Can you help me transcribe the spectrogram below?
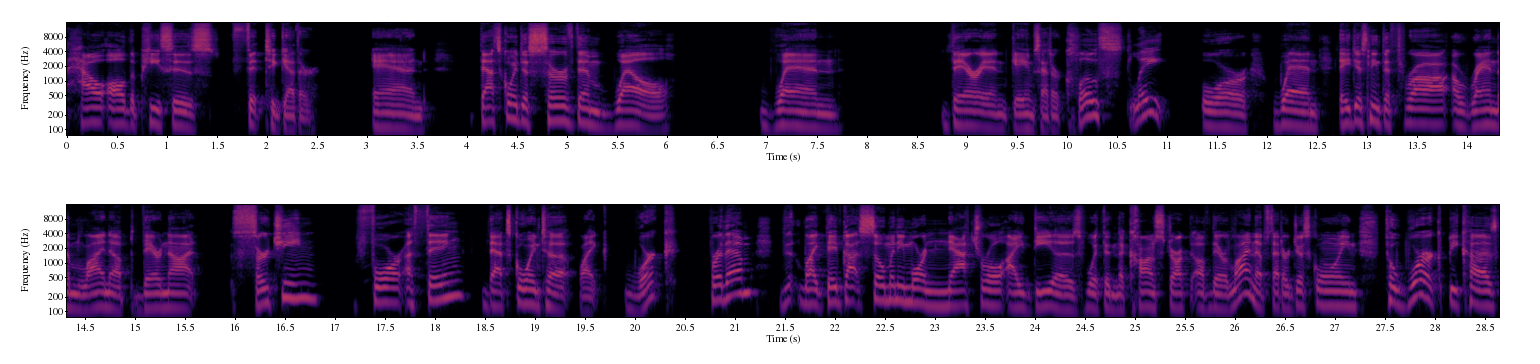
how all the pieces fit together, and that's going to serve them well when they're in games that are close late or when they just need to throw out a random lineup they're not searching for a thing that's going to like work for them. Like they've got so many more natural ideas within the construct of their lineups that are just going to work because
